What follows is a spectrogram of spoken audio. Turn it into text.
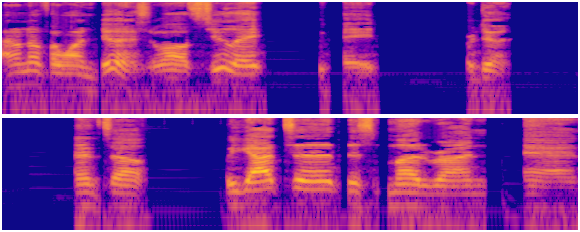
I don't know if I want to do it. I said, well, it's too late. We paid. We're doing it. And so we got to this mud run, and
